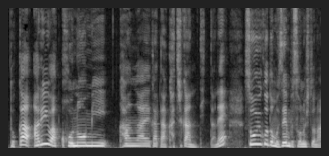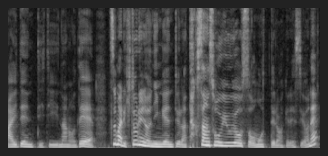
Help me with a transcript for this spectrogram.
とかあるいは好み考え方価値観っていったねそういうことも全部その人のアイデンティティなのでつまり一人の人間っていうのはたくさんそういう要素を持ってるわけですよね。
